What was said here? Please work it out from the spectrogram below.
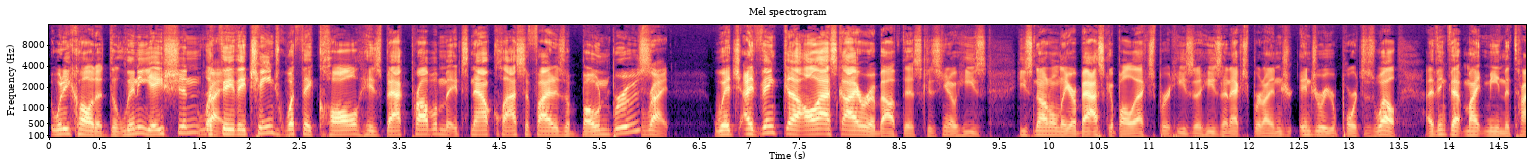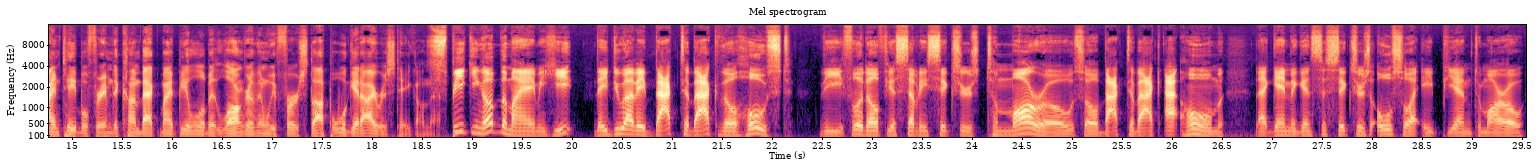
what do you call it? A delineation? Like Right. they they changed what they call his back problem. It's now classified as a bone bruise. Right. Which I think uh, I'll ask Ira about this because you know he's he's not only our basketball expert, he's a he's an expert on inju- injury reports as well. I think that might mean the timetable for him to come back might be a little bit longer than we first thought. But we'll get Ira's take on that. Speaking of the Miami Heat, they do have a back to back. They'll host the Philadelphia 76ers tomorrow. So back to back at home. That game against the Sixers also at 8 p.m. tomorrow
